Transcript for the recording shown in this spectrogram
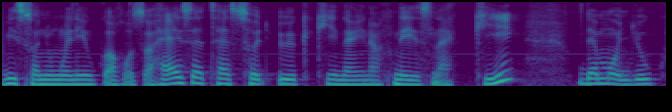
viszonyulniuk ahhoz a helyzethez, hogy ők kínainak néznek ki, de mondjuk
